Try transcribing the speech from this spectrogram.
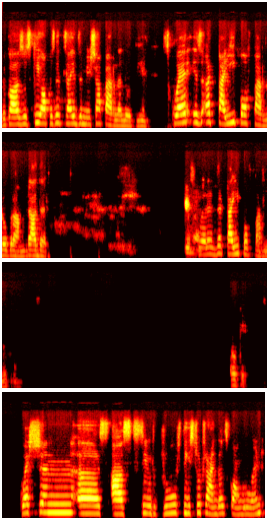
बिकॉज़ उसकी ऑपोजिट साइड हमेशा पैरल होती है square is a type of parallelogram rather square is a type of parallelogram okay question proof these two triangles congruent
